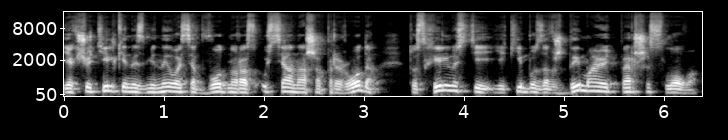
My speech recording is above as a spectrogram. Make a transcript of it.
Якщо тільки не змінилася б воднораз уся наша природа, то схильності, які бо завжди мають перше слово,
